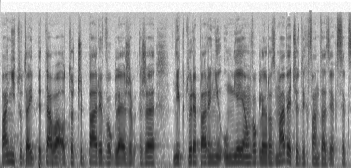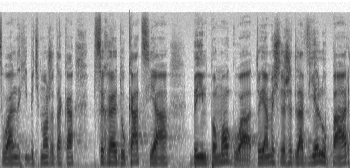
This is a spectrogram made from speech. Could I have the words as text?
pani tutaj pytała o to, czy pary w ogóle, że, że niektóre pary nie umieją w ogóle rozmawiać o tych fantazjach seksualnych i być może taka psychoedukacja by im pomogła, to ja myślę, że dla wielu par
